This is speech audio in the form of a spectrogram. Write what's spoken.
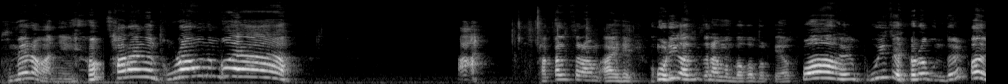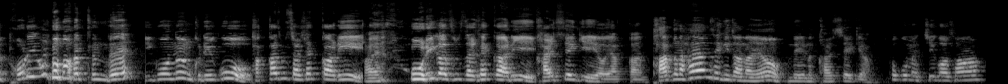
부메랑 아니에요? 사랑은 돌아오는 거야. 아. 닭가슴살 한 아니 오리 가슴살 한번 먹어볼게요. 와 보이세요 여러분들? 아니 덜 익은 것 같은데? 이거는 그리고 닭가슴살 색깔이 아니 오리 가슴살 색깔이 갈색이에요 약간. 닭은 하얀색이잖아요. 근데 얘는 갈색이야. 소금에 찍어서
